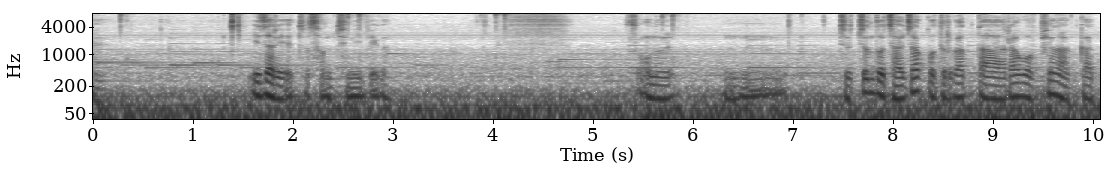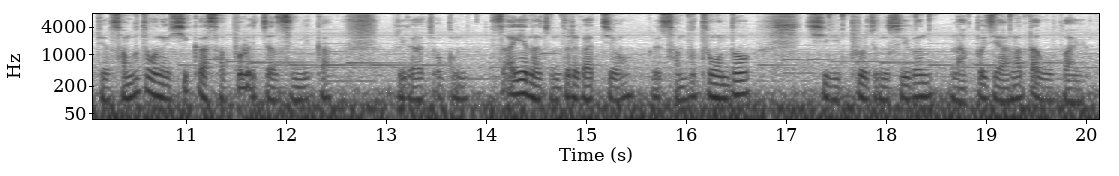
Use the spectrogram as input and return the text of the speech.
네. 이 자리였죠. 3,200원. 그래서 오늘 음, 저점도 잘 잡고 들어갔다라고 표현할 것 같아요. 3부터는 시가 4% 있지 않습니까? 우리가 조금 싸게는 좀 들어갔죠. 그래서 삼부통원도 12% 정도 수익은 나쁘지 않았다고 봐요.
